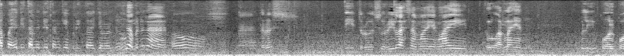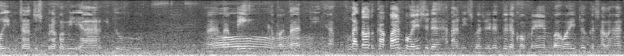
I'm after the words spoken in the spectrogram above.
Apa editan-editan kayak berita zaman dulu? nggak beneran Oh. nah terus ditelusurilah sama yang lain keluarlah yang beli ballpoint 100 berapa miliar gitu nah Oh. tapi kapan tadi nggak tahu kapan pokoknya sudah Anies Baswedan tuh udah komen bahwa itu kesalahan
